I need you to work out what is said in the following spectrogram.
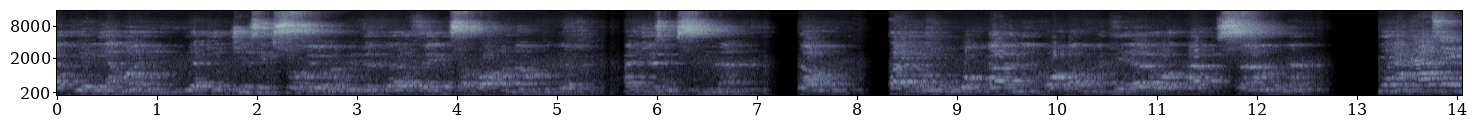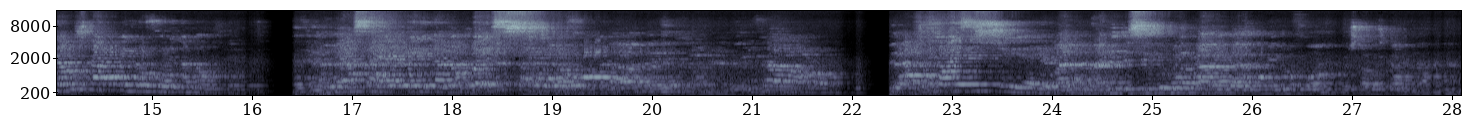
aqui é minha mãe, e aqui dizem que sou eu. Não acredito que era feito dessa forma, não, entendeu? Mas dizem que sim, né? Então, tá aí o da minha avó lá como é que era, o local de santo, né? Por acaso ele não está com o microfone na mão, Nessa época ele ainda não conhecia o microfone. Não. Acho que não existia. Mas, mas me disseram que eu bancava em casa com o microfone, gostava de cantar, né?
